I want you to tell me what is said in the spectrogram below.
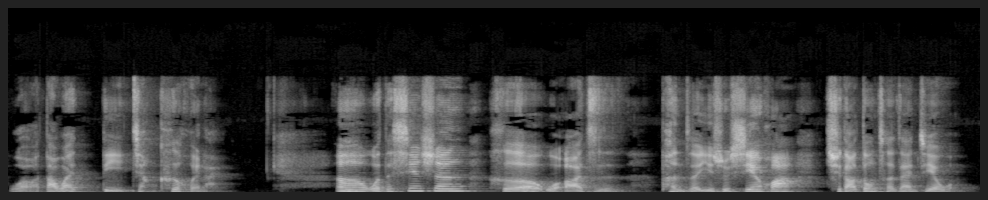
我到外地讲课回来，嗯，我的先生和我儿子捧着一束鲜花去到动车站接我。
